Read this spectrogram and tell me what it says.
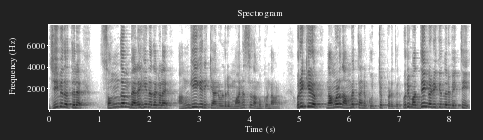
ജീവിതത്തിൽ സ്വന്തം ബലഹീനതകളെ അംഗീകരിക്കാനുള്ളൊരു മനസ്സ് നമുക്കുണ്ടാവണം. ഒരിക്കലും നമ്മൾ നമ്മെ തന്നെ കുറ്റപ്പെടുത്തരുത്. ഒരു മദ്യം കഴിക്കുന്ന ഒരു വ്യക്തി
